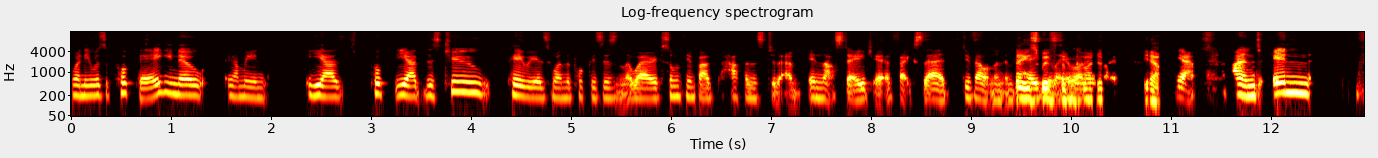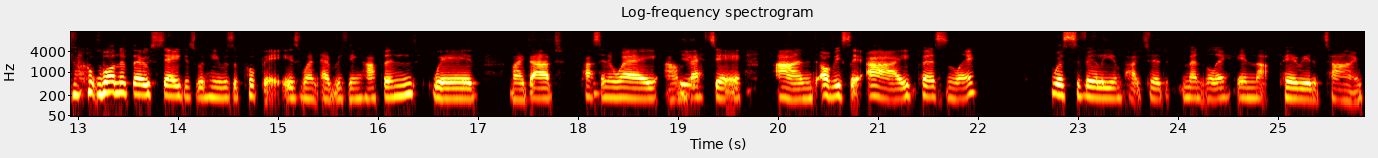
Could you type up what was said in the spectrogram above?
when he was a puppy you know i mean he has pup yeah there's two periods when the puppies isn't aware if something bad happens to them in that stage it affects their development and behavior later on kind of. Yeah. yeah and in one of those stages when he was a puppy is when everything happened with my dad passing away and Yeah. Betty. And obviously, I personally was severely impacted mentally in that period of time.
